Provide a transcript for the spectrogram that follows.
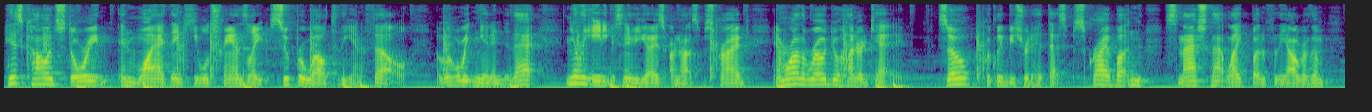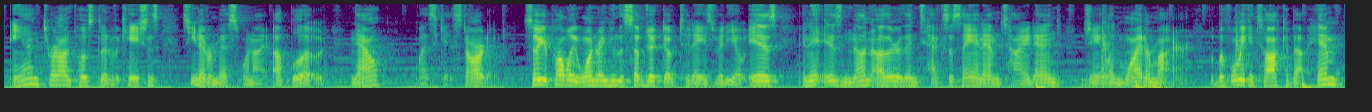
his college story, and why I think he will translate super well to the NFL. But before we can get into that, nearly 80% of you guys are not subscribed, and we're on the road to 100k. So, quickly be sure to hit that subscribe button, smash that like button for the algorithm, and turn on post notifications so you never miss when I upload. Now, let's get started. So you're probably wondering who the subject of today's video is, and it is none other than Texas A&M tight end Jalen Wydermyer. But before we can talk about him,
